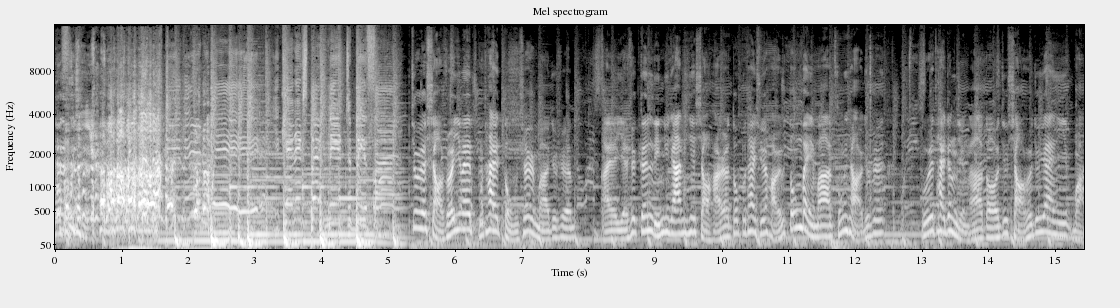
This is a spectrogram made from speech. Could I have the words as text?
和腹肌。就是小时候因为不太懂事嘛，就是。哎，也是跟邻居家那些小孩啊都不太学好，因为东北嘛，从小就是不是太正经啊，都就小时候就愿意玩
